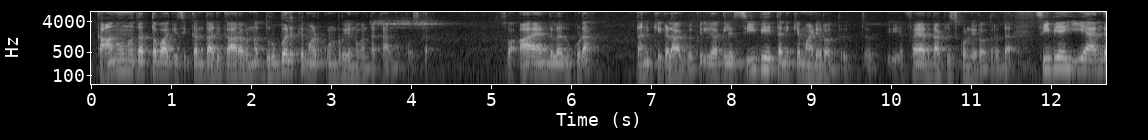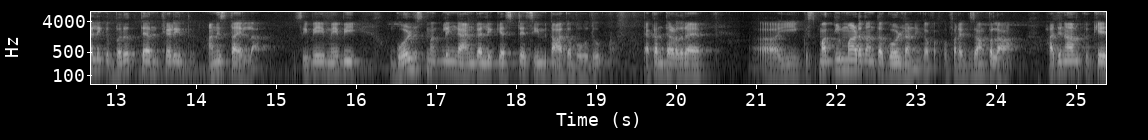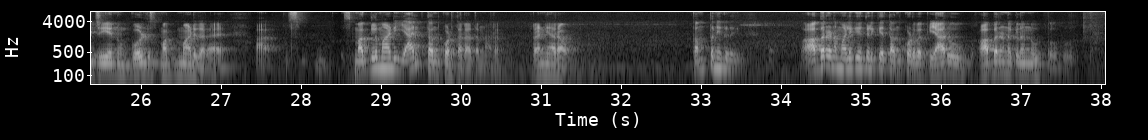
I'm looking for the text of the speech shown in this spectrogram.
ಕಾನೂನುದತ್ತವಾಗಿ ಸಿಕ್ಕಂಥ ಅಧಿಕಾರವನ್ನು ದುರ್ಬಳಕೆ ಮಾಡಿಕೊಂಡ್ರು ಎನ್ನುವಂಥ ಕಾರಣಕ್ಕೋಸ್ಕರ. ಸೊ ಆ ಆ್ಯಂಗಲಲ್ಲೂ ಕೂಡ ತನಿಖೆಗಳಾಗಬೇಕು. ಈಗಾಗಲೇ ಸಿ ಬಿ ಐ ತನಿಖೆ ಮಾಡಿರೋದು ಎಫ್ ಐ ಆರ್ ದಾಖಲಿಸ್ಕೊಂಡಿರೋದ್ರಿಂದ ಸಿ ಬಿ ಐ ಈ ಆ್ಯಂಗಲಿಗೆ ಬರುತ್ತೆ ಅಂಥೇಳಿ ಅನಿಸ್ತಾ ಇಲ್ಲ. C B I maybe gold smuggling ಆ್ಯಂಗಲಿಗೆ ಅಷ್ಟೇ ಸೀಮಿತ ಆಗಬಹುದು. ಯಾಕಂತ ಹೇಳಿದ್ರೆ ಈ ಸ್ಮಗ್ಲ್ ಮಾಡಿದಂಥ ಗೋಲ್ಡನ್ನು ಈಗ ಫಾರ್ ಎಕ್ಸಾಂಪಲ್ ಹದಿನಾಲ್ಕು ಕೆ ಜಿ ಏನು ಗೋಲ್ಡ್ ಸ್ಮಗ್ ಮಾಡಿದ್ದಾರೆ ಸ್ಮಗ್ಲ್ ಮಾಡಿ ಯಾರಿಗೆ ತಂದು ಕೊಡ್ತಾರೆ ಅದನ್ನು ರಣ್ಯಾರಾವ್ ಕಂಪನಿಗಳಿಗೆ ಆಭರಣ ಮಳಿಗೆಗಳಿಗೆ ತಂದು ಕೊಡಬೇಕು. ಯಾರು ಆಭರಣಗಳನ್ನು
